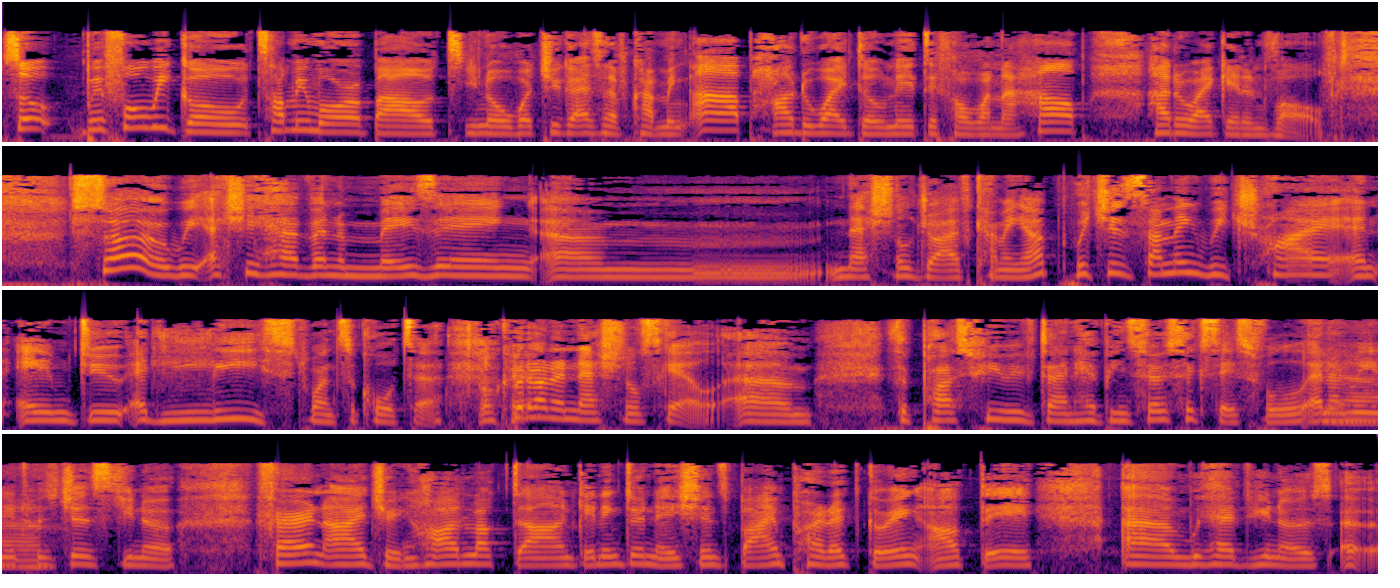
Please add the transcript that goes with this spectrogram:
So before we go, tell me more about, you know, what you guys have coming up. How do I donate if I want to help? How do I get involved? So we actually have an amazing um, national drive coming up, which is something we try and aim do at least once a quarter, Okay. but on a national scale. Um, the past few we've done have been so successful, and I mean, it was just you know, Farah and I during hard lockdown, getting donations, buying product, going out there. Um, we had you know uh,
